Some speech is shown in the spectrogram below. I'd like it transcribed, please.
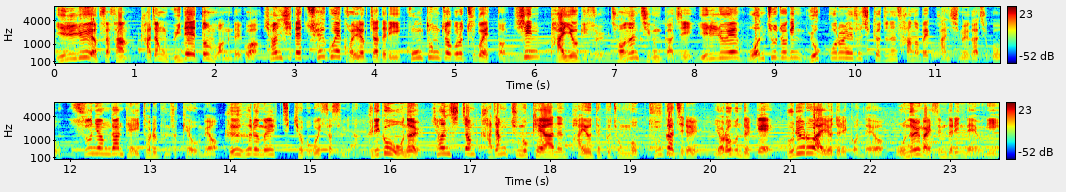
인류의 역사상 가장 위대했던 왕들과 현 시대 최고의 권력자들이 공통적으로 추구했던 신 바이오 기술. 저는 지금까지 인류의 원초적인 욕구를 해소시켜주는 산업에 관심을 가지고 수년간 데이터를 분석해오며 그 흐름을 지켜보고 있었습니다. 그리고 오늘 현 시점 가장 주목해야 하는 바이오테크 종목 두 가지를 여러분들께 무료로 알려드릴 건데요. 오늘 말씀드린 내용이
